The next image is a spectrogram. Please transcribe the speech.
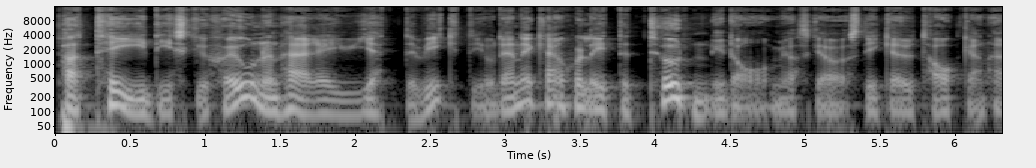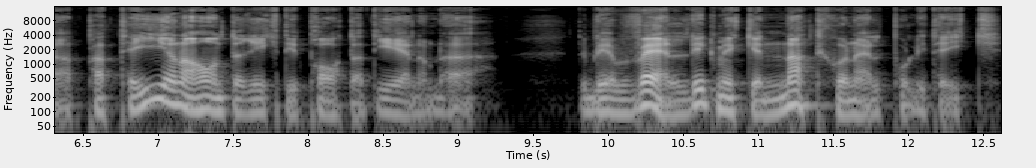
partidiskussionen här är ju jätteviktig och den är kanske lite tunn idag om jag ska sticka ut hakan här. Att partierna har inte riktigt pratat igenom det här. Det blir väldigt mycket nationell politik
